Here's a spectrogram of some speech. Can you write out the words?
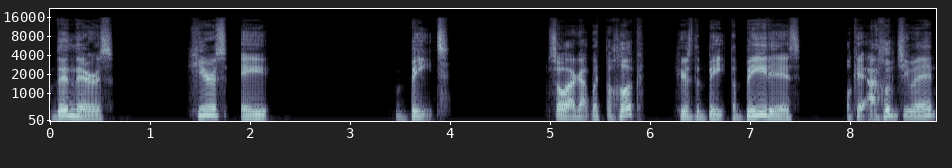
then there's here's a bait. So I got like the hook, here's the bait. The bait is okay, I hooked you in.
